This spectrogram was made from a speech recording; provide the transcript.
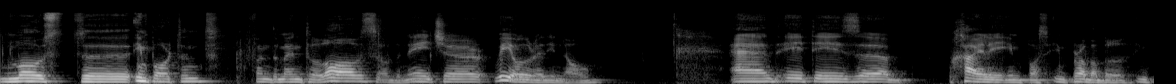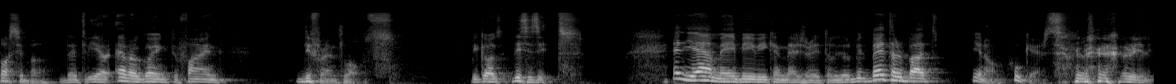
most uh, important fundamental laws of the nature we already know. And it is uh, highly impos improbable, impossible that we are ever going to find different laws. Because this is it. And yeah, maybe we can measure it a little bit better, but, you know, who cares, really.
